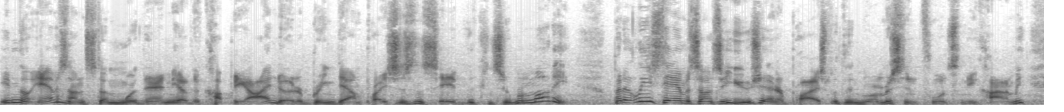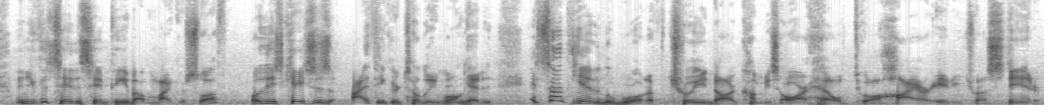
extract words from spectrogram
even though Amazon's done more than any other company I know to bring down prices and save the consumer money. But at least Amazon's a huge enterprise with enormous influence in the economy, and you could say the same thing about Microsoft. All these cases, I think, are totally wrong-headed. It's not the end of the world if trillion-dollar companies are held to a higher antitrust standard.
